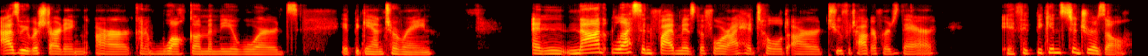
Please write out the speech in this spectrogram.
as we were starting our kind of welcome and the awards, it began to rain. And not less than five minutes before, I had told our two photographers there if it begins to drizzle,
